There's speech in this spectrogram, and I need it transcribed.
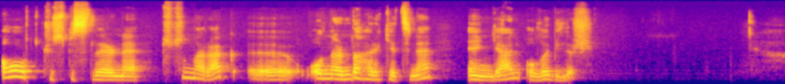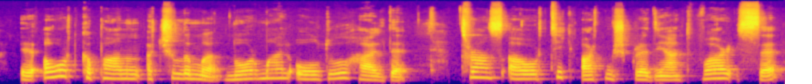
aort küspislerine tutunarak e, onların da hareketine engel olabilir. E, aort kapağının açılımı normal olduğu halde transaortik artmış gradient var ise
